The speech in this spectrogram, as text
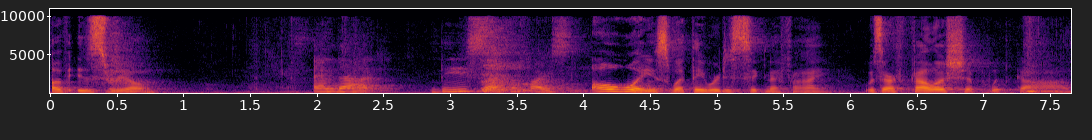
of Israel. And that these sacrifices, always what they were to signify, was our fellowship with God,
